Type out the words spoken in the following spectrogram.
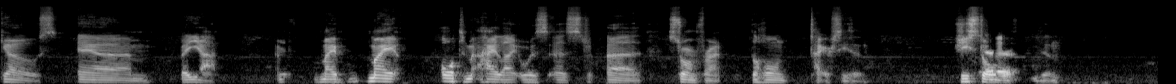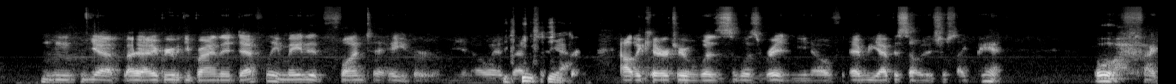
goes. Um, but yeah, I'm, my my ultimate highlight was uh, St- uh, Stormfront the whole entire season. She stole Yeah. the season. Mhm. Yeah, I, I agree with you, Brian. They definitely made it fun to hate her, you know, and that's just Yeah. how the character was was written. You know, every episode, it's just like, man, oh, I,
